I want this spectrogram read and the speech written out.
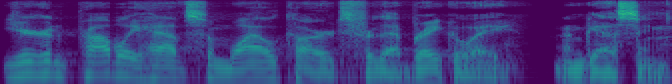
you're going to probably have some wild cards for that breakaway. I'm guessing.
